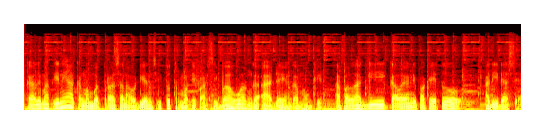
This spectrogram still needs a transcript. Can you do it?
Kalimat ini akan membuat perasaan audiens itu termotivasi bahwa nggak ada yang nggak mungkin. Apalagi kalau yang dipakai itu Adidas ya.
